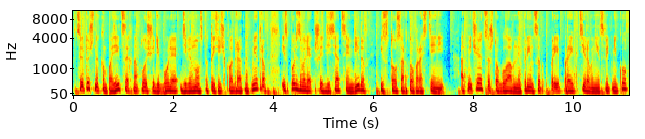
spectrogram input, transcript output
В цветочных композициях на площади более 90 тысяч квадратных метров использовали 67 видов и 100 сортов растений. Отмечается, что главный принцип при проектировании цветников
